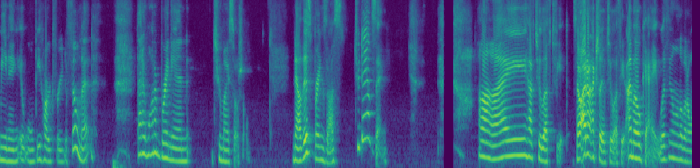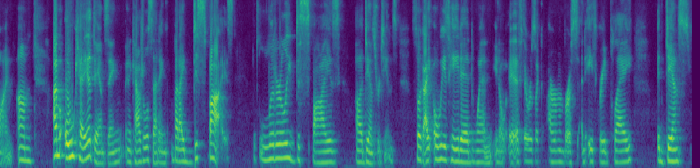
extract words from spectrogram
meaning it won't be hard for you to film it, that I want to bring in to my social. Now, this brings us to dancing. I have two left feet. So I don't actually have two left feet. I'm okay with a little bit of wine. Um, I'm okay at dancing in a casual setting, but I despise, literally despise uh, dance routines. So like I always hated when, you know, if there was like, I remember an eighth grade play, dance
